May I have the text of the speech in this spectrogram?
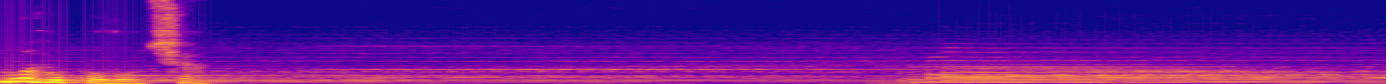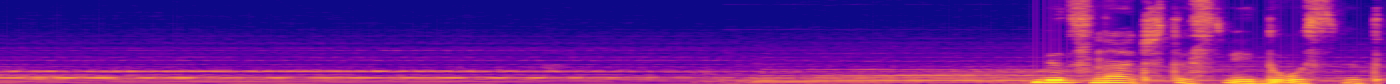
благополуччя. Відзначте свій досвід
